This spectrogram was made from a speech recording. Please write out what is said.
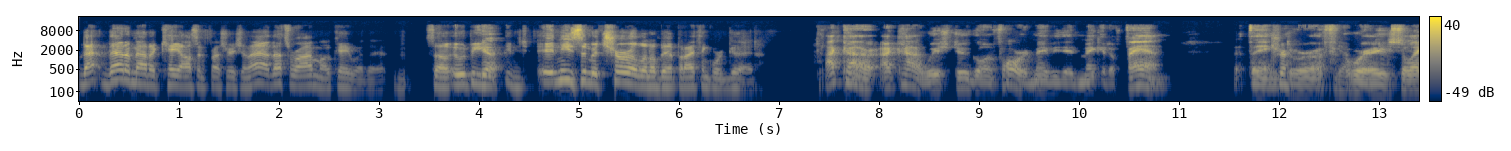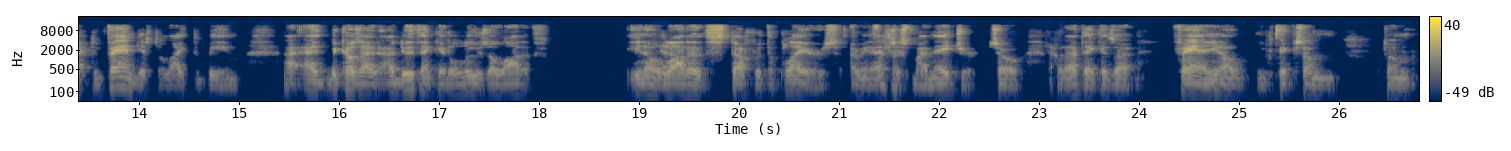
that that amount of chaos and frustration. That that's where I'm okay with it. So it would be yeah. it, it needs to mature a little bit, but I think we're good. I kind of I kind of wish too going forward maybe they'd make it a fan thing sure. where a, yeah. where a selected fan gets to light the beam. I, I because I, I do think it'll lose a lot of you know yeah. a lot of stuff with the players. I mean that's sure. just by nature. So, yeah. but I think as a fan, you know, you pick some some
